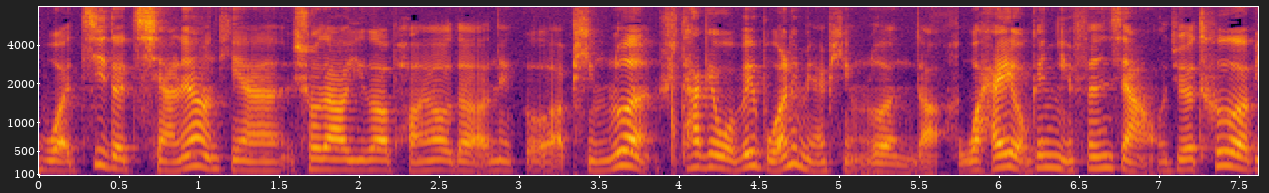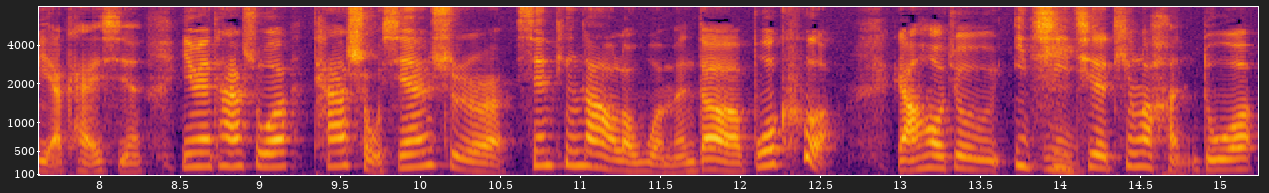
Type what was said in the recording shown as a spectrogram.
我记得前两天收到一个朋友的那个评论，是他给我微博里面评论的，我还有跟你分享，我觉得特。特别开心，因为他说他首先是先听到了我们的播客，然后就一期一期的听了很多，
